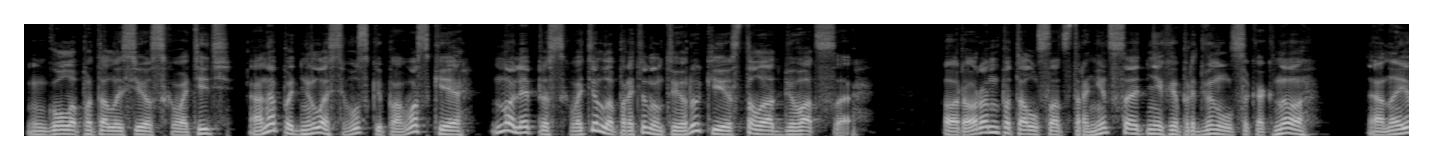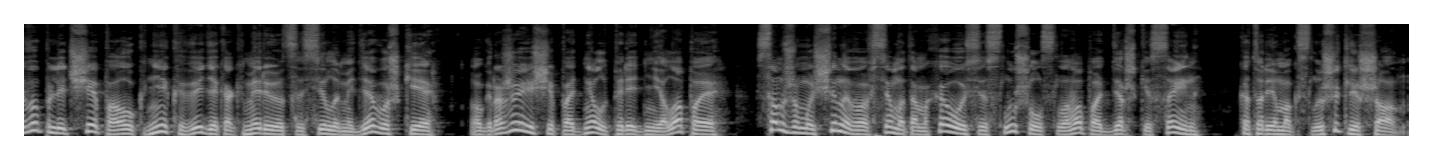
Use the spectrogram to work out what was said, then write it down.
Гула пыталась её схватить, она поднялась в узкой повозке, но Ляпис схватила протянутые руки и стала отбиваться. Роран пытался отстраниться от них и придвинулся к окну, а на его плече паук Ник, видя, как меряются силами девушки, угрожающе поднял передние лапы, сам же мужчина во всем этом хаосе слушал слова поддержки Сейн, которые мог слышать лишь он.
